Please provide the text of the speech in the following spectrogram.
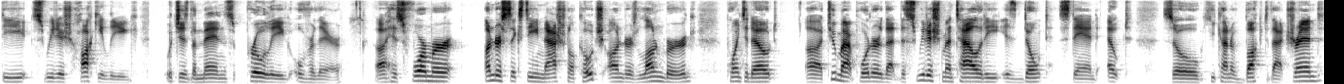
the Swedish Hockey League, which is the men's pro league over there. Uh, his former under 16 national coach Anders Lundberg pointed out uh, to Matt Porter that the Swedish mentality is don't stand out. So he kind of bucked that trend,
